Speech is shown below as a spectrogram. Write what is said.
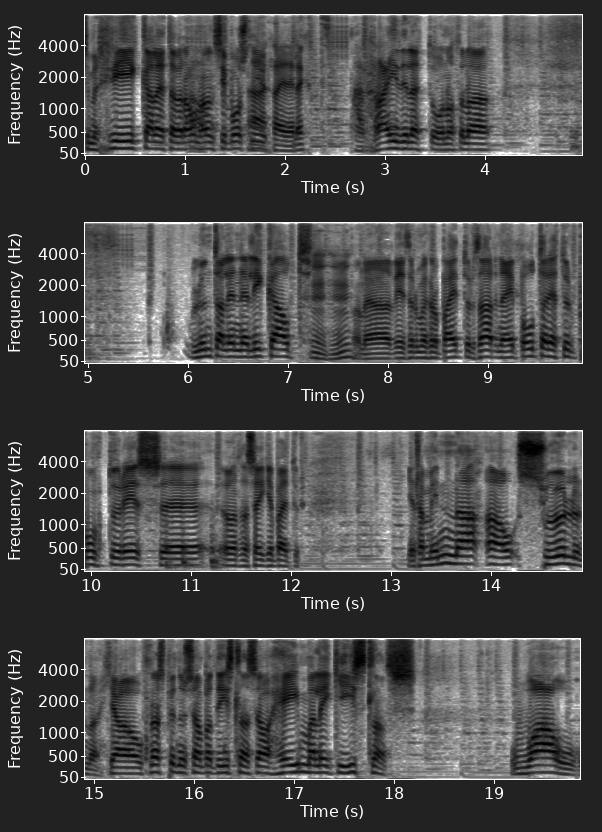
sem er hrikalegt að vera án hans í það Bosníu er hræðilegt það er ræðilegt og náttúrulega Lundalinn er líka átt þannig að við þurfum eitthvað bætur þar. Nei, bótaréttur.is uh, var það að segja bætur. Ég ætla að minna á söluna hjá Knaspinu sambandi Íslands á heimaleiki Íslands. Wow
